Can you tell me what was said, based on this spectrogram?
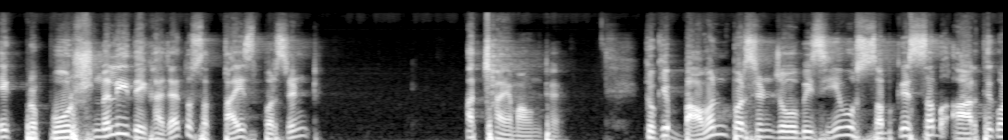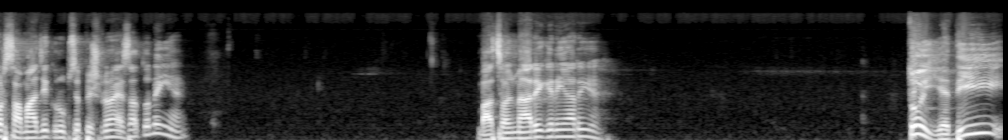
एक प्रोपोर्शनली देखा जाए तो 27 परसेंट अच्छा अमाउंट है। क्योंकि बावन परसेंट जो ओबीसी है, वो सबके सब आर्थिक और सामाजिक रूप से पिछड़े हैं, ऐसा तो नहीं है। बात समझ में आ रही कि नहीं आ रही है? तो यदि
